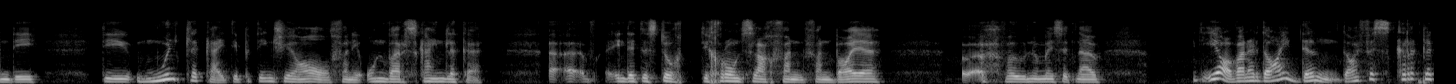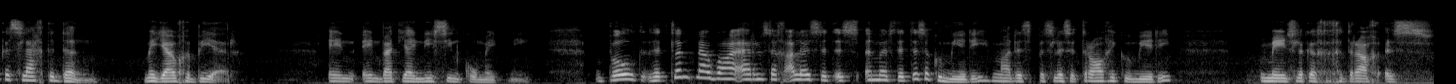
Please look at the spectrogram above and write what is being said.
in die die moontlikheid, die potensiaal van die onwaarskynlike uh, en dit is tog die grondslag van van baie uh, hoe noem mens dit nou? Ja wanneer daai ding daai verskriklike slegte ding met jou gebeur en en wat jy nie sien kom het nie. Bil dit klink nou baie ernstig alles dit is immers dit is 'n komedie maar dit is beslis 'n tragikomedie menslike gedrag is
